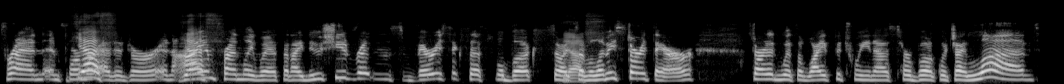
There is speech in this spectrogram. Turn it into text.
friend and former Yes. editor, and I am friendly with. And I knew she had written some very successful books. So I Yes. said, well, let me start there. Started with A Wife Between Us, her book, which I loved.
